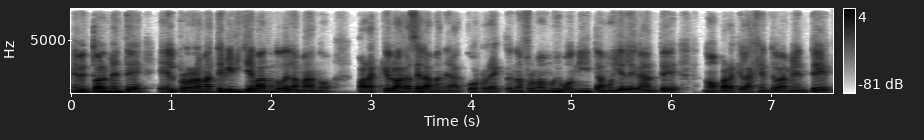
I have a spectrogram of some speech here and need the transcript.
eventualmente el programa te va a ir llevando de la mano para que lo hagas de la manera correcta, de una forma muy bonita, muy elegante, ¿no? Para que la gente obviamente,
